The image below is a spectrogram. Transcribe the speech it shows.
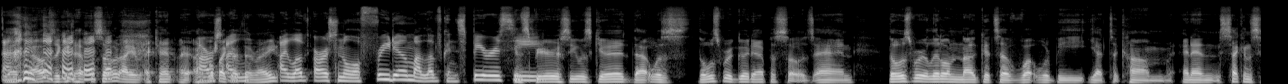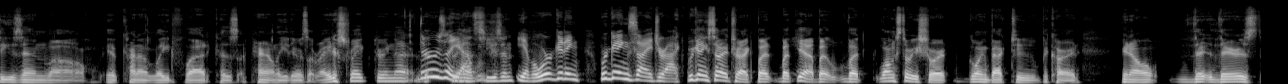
That, that was a good episode. I, I can't. I, I Ars- hope I got that right. I loved Arsenal of Freedom. I love Conspiracy. Conspiracy was good. That was those were good episodes, and those were little nuggets of what would be yet to come. And then second season, well, it kind of laid flat because apparently there was a writer strike during that. There was a- yeah. season. Yeah, but we're getting we're getting sidetracked. we're getting sidetracked, but but yeah, but but long story short, going back to Picard, you know, there, there's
